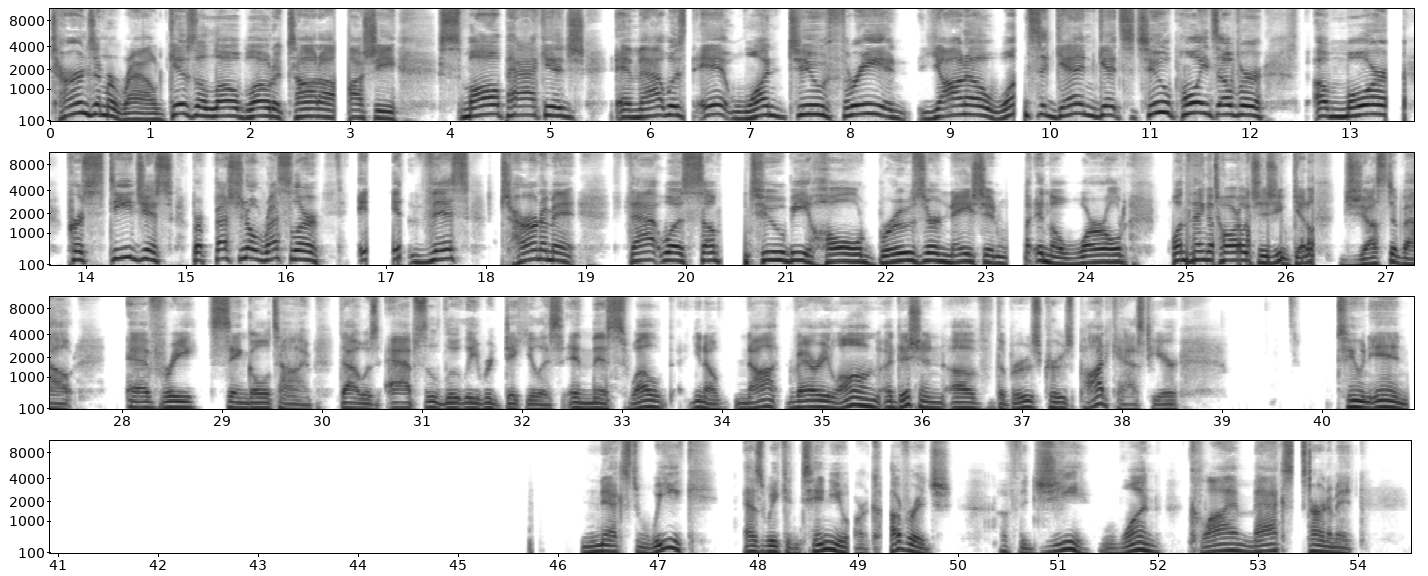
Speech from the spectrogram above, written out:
turns him around, gives a low blow to Tanahashi, small package, and that was it. One, two, three, and Yano once again gets two points over a more prestigious professional wrestler in this tournament. That was something to behold, Bruzer Nation. What in the world? One thing, a Tor, which is you get just about every single time. That was absolutely ridiculous in this, well, you know, not very long edition of the Bruze Cruze podcast here. Tune in next week as we continue our coverage of the G1 Climax tournament.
